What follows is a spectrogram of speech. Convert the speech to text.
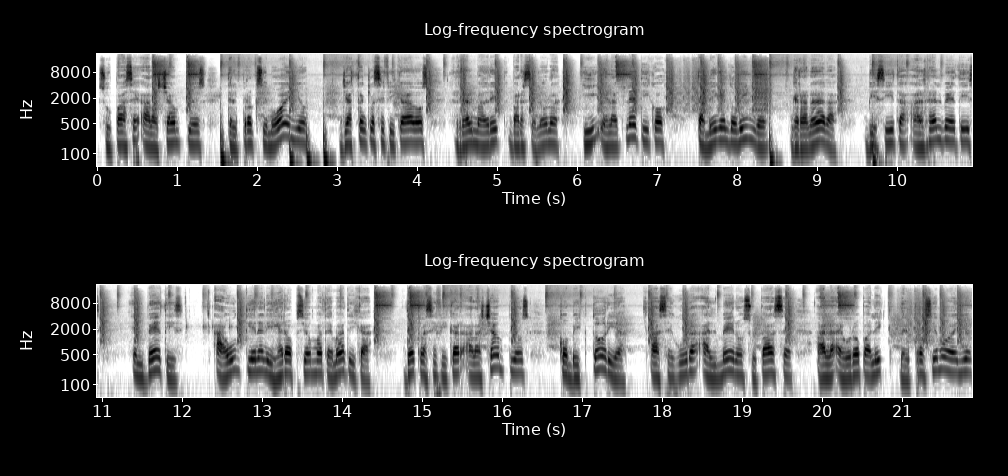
su pase a la Champions del próximo año. Ya están clasificados Real Madrid, Barcelona y el Atlético. También el domingo, Granada visita al Real Betis. El Betis aún tiene ligera opción matemática de clasificar a la Champions con victoria. Asegura al menos su pase a la Europa League del próximo año.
